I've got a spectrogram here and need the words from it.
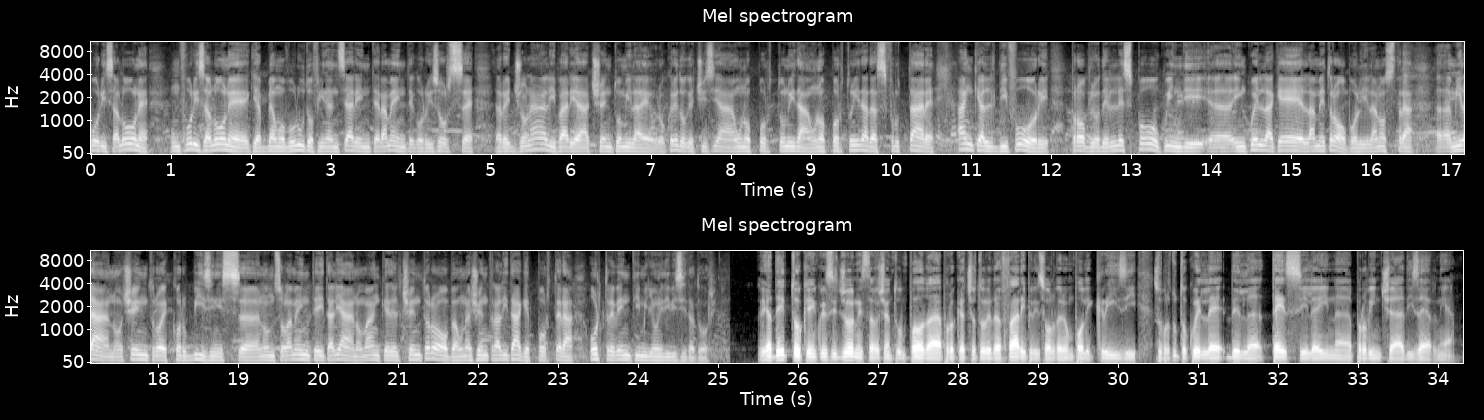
fuorisalone, un fuorisalone che abbiamo voluto finanziare interamente con risorse regionali pari a 100.000 euro. Credo che ci sia un'opportunità, un'opportunità da sfruttare anche al di fuori proprio dell'Expo, quindi eh, in quella che è la metropoli, la nostra eh, Milano, centro e core business eh, non solamente italiano ma anche del centro Europa, una centralità che porterà oltre 20 milioni di visitatori. Lei ha detto che in questi giorni sta facendo un po' da procacciatore d'affari per risolvere un po' le crisi, soprattutto quelle del tessile in provincia di Isernia.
